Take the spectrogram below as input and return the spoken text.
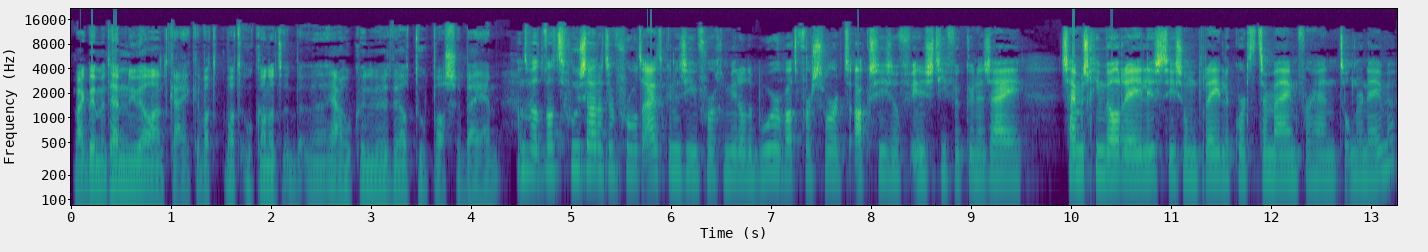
Maar ik ben met hem nu wel aan het kijken, wat, wat, hoe, kan het, ja, hoe kunnen we het wel toepassen bij hem? Want wat, wat, hoe zou het er bijvoorbeeld uit kunnen zien voor gemiddelde boer? Wat voor soort acties of initiatieven kunnen zij, zijn misschien wel realistisch om op redelijk korte termijn voor hen te ondernemen?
